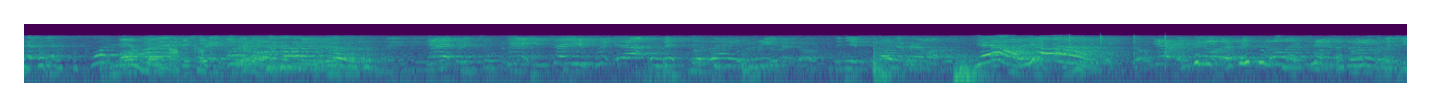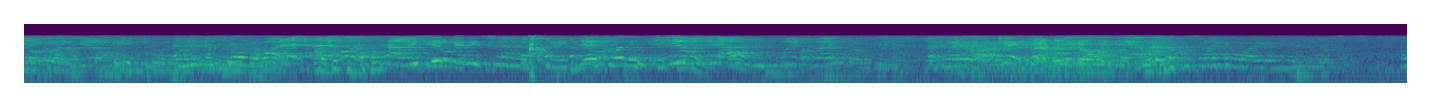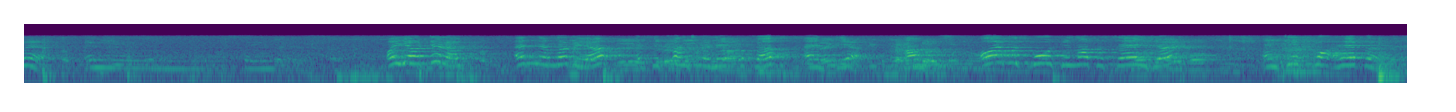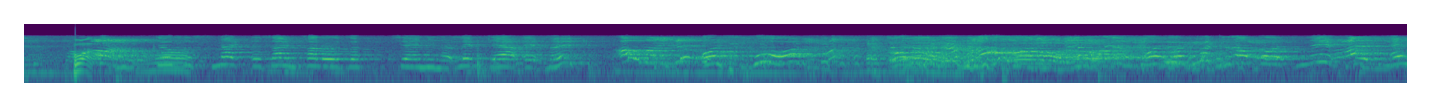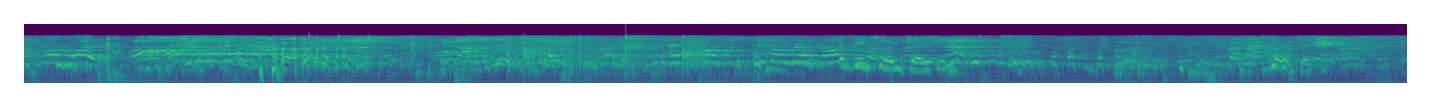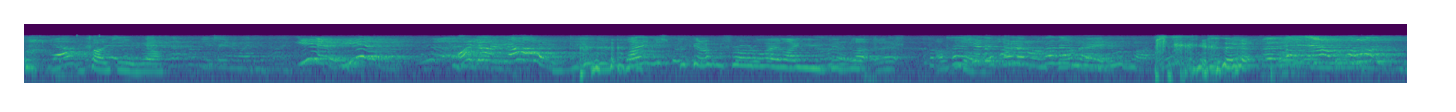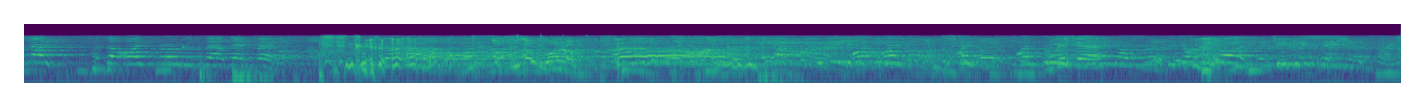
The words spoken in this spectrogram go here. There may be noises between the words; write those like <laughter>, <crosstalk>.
Mark has just like the chair off. Yeah, yeah, until you put it out of it, then you turn it around like this. Yeah, yeah. Yeah, If he, if he took Oh, snake, yeah, if he took yeah. snake well, Yeah. and then he threw it away. He should get his snake. That's what he's just Did Oh yeah, I did it. In Namibia, it's a country in Africa, and yeah, um, I was walking up a sand dune, and guess what happened? What? There was a snake the same colour as the sand, and it leapt out at me. Oh my goodness! I, I, I picked it up by its neck and threw it away. And um, then I ran over. Eventually, Jason. Jason. Yeah. <laughs> Can't see you now. Yeah, yeah. I don't know. <laughs> Why didn't you just pick it up and throw it away like you did like that? I should have put it in front of me. <laughs> And I was no, so I threw it was about that big. That was one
